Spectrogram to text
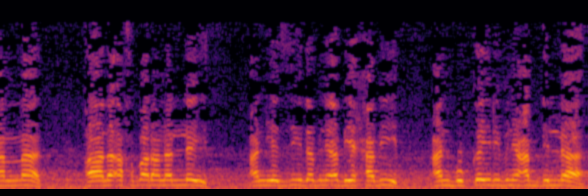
حماد قال أخبرنا الليث عن يزيد بن أبي حبيب عن بكير بن عبد الله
